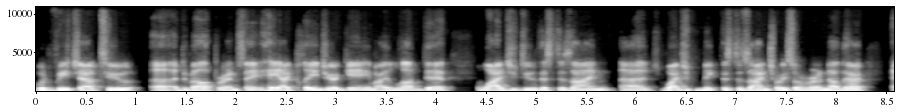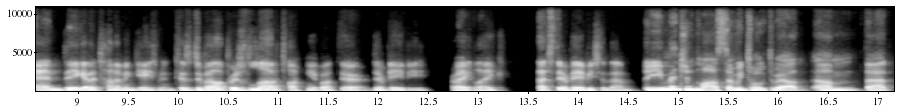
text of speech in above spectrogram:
would reach out to a developer and say hey i played your game i loved it. Why'd you do this design uh, why'd you make this design choice over another and they get a ton of engagement because developers love talking about their their baby, right? Like that's their baby to them. You mentioned last time we talked about um, that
